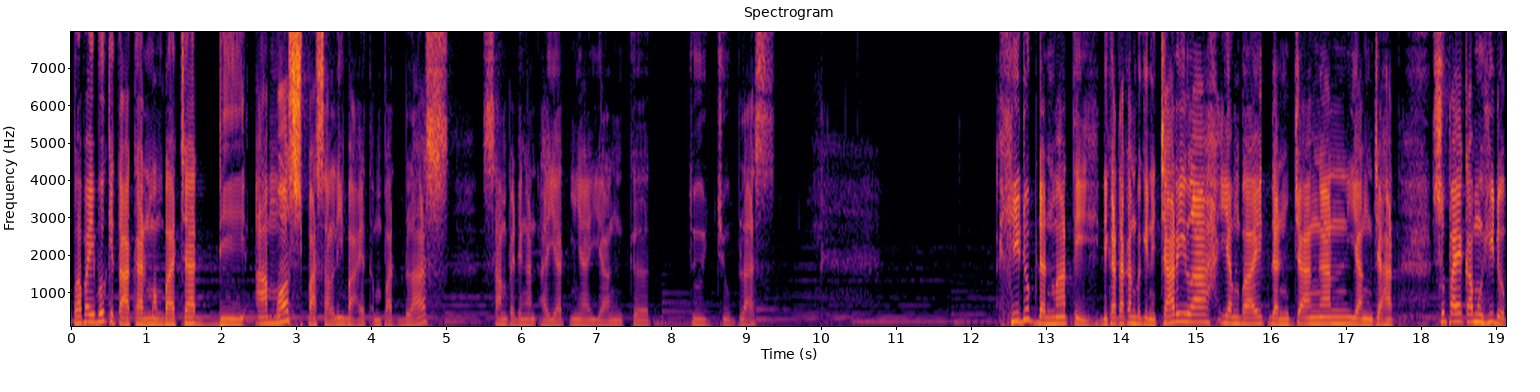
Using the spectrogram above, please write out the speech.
Bapak Ibu kita akan membaca di Amos pasal 5 ayat 14 sampai dengan ayatnya yang ke-17 Hidup dan mati dikatakan begini carilah yang baik dan jangan yang jahat supaya kamu hidup.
